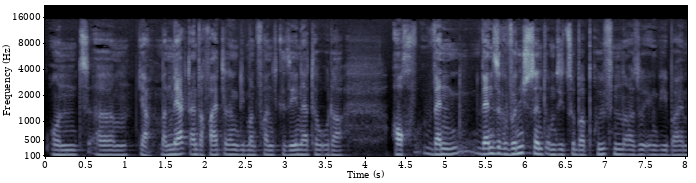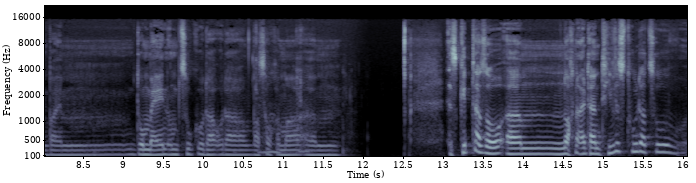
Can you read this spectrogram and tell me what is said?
und ähm, ja, man merkt einfach Weiterleitungen, die man vorher nicht gesehen hätte oder auch wenn, wenn sie gewünscht sind, um sie zu überprüfen, also irgendwie beim, beim Domain-Umzug oder, oder was genau, auch immer. Ja. Ähm, es gibt also ähm, noch ein alternatives Tool dazu,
